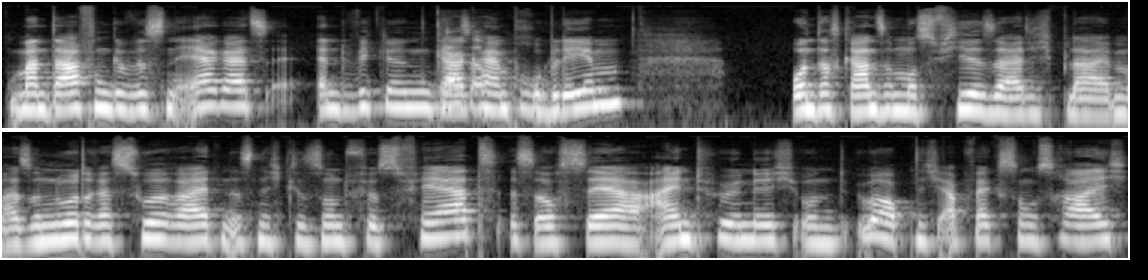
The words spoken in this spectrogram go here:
Man darf einen gewissen Ehrgeiz entwickeln, gar kein Problem. Und das Ganze muss vielseitig bleiben. Also nur Dressurreiten ist nicht gesund fürs Pferd, ist auch sehr eintönig und überhaupt nicht abwechslungsreich.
